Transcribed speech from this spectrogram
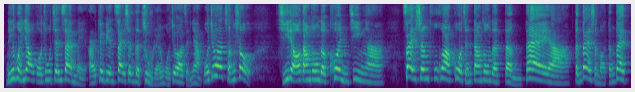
灵魂要活出真善美而蜕变再生的主人，我就要怎样？我就要承受。急疗当中的困境啊，再生孵化过程当中的等待呀，等待什么？等待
